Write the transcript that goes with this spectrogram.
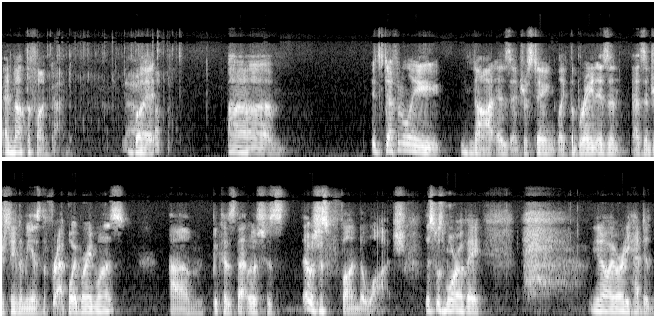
and not the fun kind No. but um it's definitely not as interesting like the brain isn't as interesting to me as the frat boy brain was um because that was just that was just fun to watch this was more of a you know i already had to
